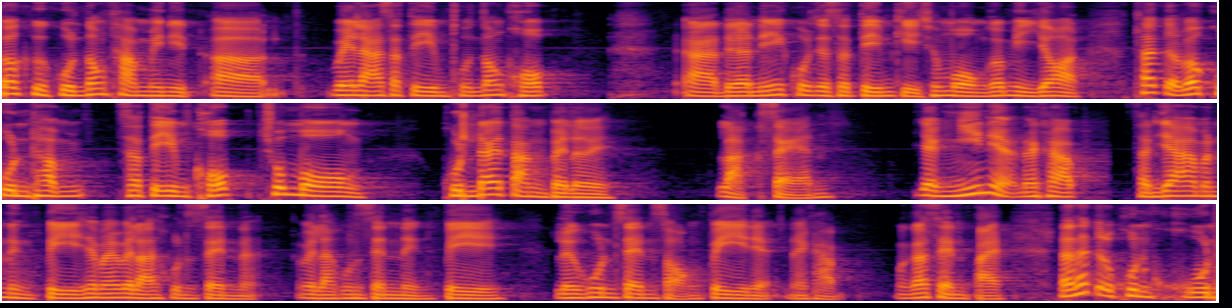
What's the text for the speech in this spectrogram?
ก็คือคุณต้องทำ minute เวลาสตรีมคุณต้องครบเดือนนี้คุณจะสตรีมกี่ชั่วโมงก็มียอด ถ้าเกิดว่าคุณทำสตรีมครบชั่วโมง คุณได้ตังค์ไปเลย หลักแสน อย่างนี้เนี่ยนะครับสัญญามัน 1 ปีใช่ไหมเวลาคุณเซ็นอะเวลาคุณเซ็น 1 ปี หรือคุณเซ็น 2 ปีเนี่ยนะครับมันก็เซ็นไป แล้วถ้าเกิดคุณคูณ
